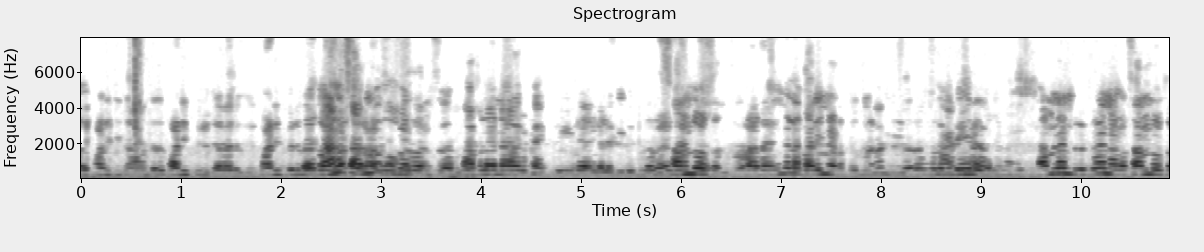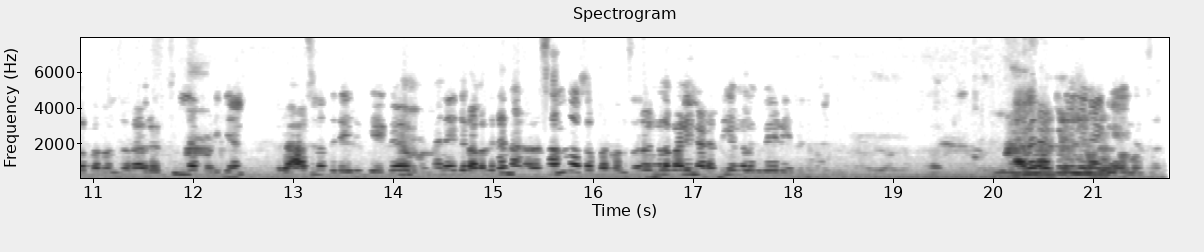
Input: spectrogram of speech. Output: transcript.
அது படிச்சு தான் வந்தது. படிப்பு இருக்கு அவருக்கு படிப்பு இருந்தா நாங்க சந்தோஷப்படுறோம் சார் தமிழனா ஒரு ஃபேக்டரியில எங்களுக்கு இருக்கிறது சந்தோஷம் சார் அது எங்களை வழி நடத்துது. சார் உங்களுக்கு வேலை வரும். தமிழன் இருக்கிறா நாங்க சந்தோஷப்படுறோம் சார் அவர் ஒரு சின்ன படிக்கன் ஒரு ஆசனத்துல இருக்க மேனேஜரா வந்துட்டு நாங்க அதை சந்தோஷப்படுறோம் சார் எங்களை வழி நடத்தி எங்களுக்கு வேலையை அவர் அப்படி நினைக்கல சார்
